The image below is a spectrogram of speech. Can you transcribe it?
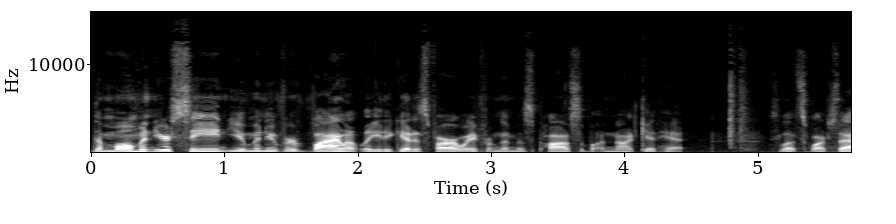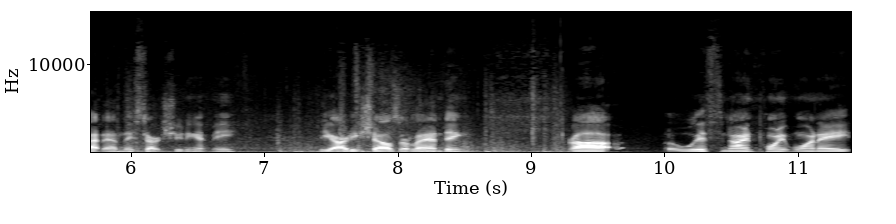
the moment you're seen, you maneuver violently to get as far away from them as possible and not get hit. So let's watch that, and they start shooting at me. The arty shells are landing. Uh, with 9.18,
